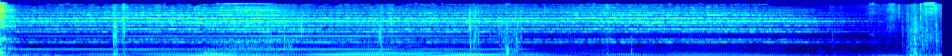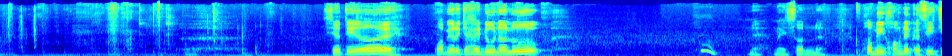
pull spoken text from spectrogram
ย เฮ้ยเสียตี้เอ้ย พ่อมีอะไรจะให้ดูนะลูกนะไม่สนนะ พ่อมีของเด็ดกับซีเจ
